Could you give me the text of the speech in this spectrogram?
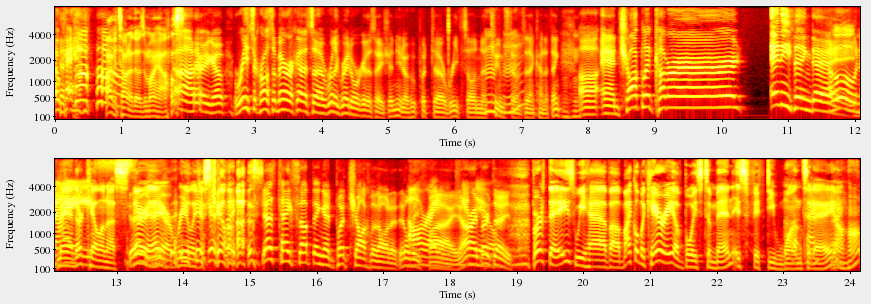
Okay. I have a ton of those in my house. Ah, there you go. Wreaths Across America. It's a really great organization, you know, who put uh, wreaths on uh, Mm-hmm. tombstones and that kind of thing. Uh, and chocolate covered anything day. oh, nice. Man, they're killing us. They're, they are really just killing us. Just take something and put chocolate on it. It'll be All right, fine. All right, do. birthdays. Birthdays, we have uh, Michael McCary of Boyz II Men is 51 Okay. today. Nice. Uh-huh.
